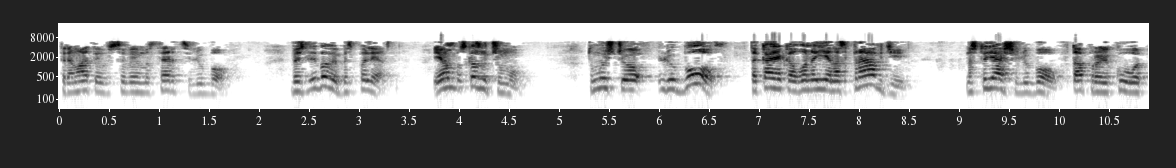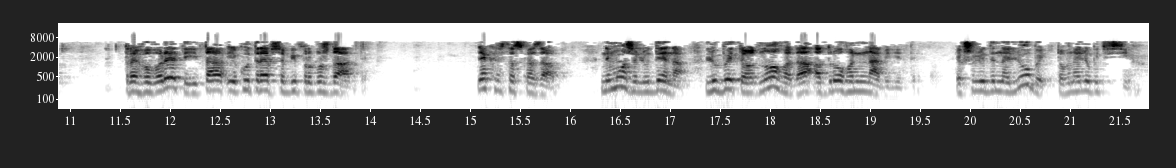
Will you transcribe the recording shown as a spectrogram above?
тримати в своєму серці любов. Без любові безполезно. Я вам скажу чому. Тому що любов, така, яка вона є насправді, настояща любов, та, про яку от треба говорити і та, яку треба собі пробуждати. Як Христос сказав, не може людина любити одного, да, а другого ненавидіти. Якщо людина любить, то вона любить всіх.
